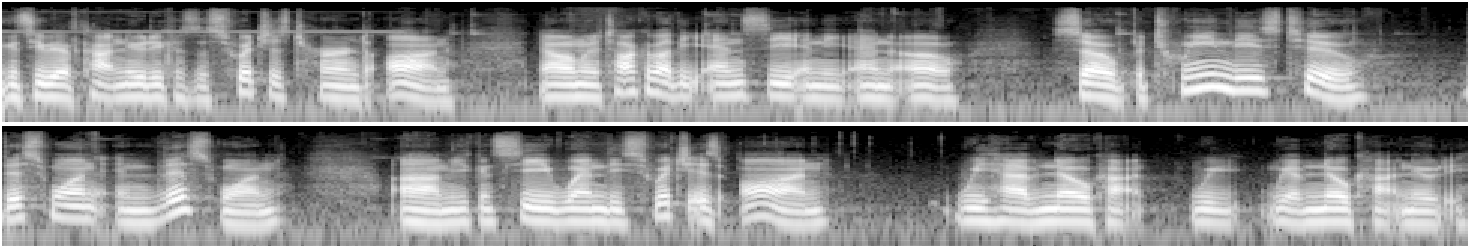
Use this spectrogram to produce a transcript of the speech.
can see we have continuity because the switch is turned on. Now I'm gonna talk about the NC and the NO. So between these two, this one and this one, um, you can see when the switch is on, we have no con we, we have no continuity.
